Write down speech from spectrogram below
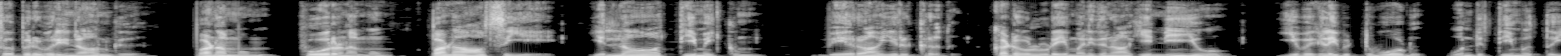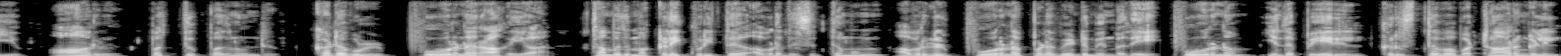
பிப்ரவரி நான்கு பணமும் பூரணமும் பண ஆசையே எல்லா தீமைக்கும் வேறாயிருக்கிறது. கடவுளுடைய மனிதனாகிய நீயோ இவைகளை விட்டு ஓடு. ஒன்று தீமத்தையும் ஆறு பத்து பதினொன்று. கடவுள் பூரணராகையார். தமது மக்களை குறித்த அவரது சித்தமும் அவர்கள் பூரணப்பட வேண்டும் என்பதே. பூரணம் என்ற பெயரில் கிறிஸ்தவ வட்டாரங்களில்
